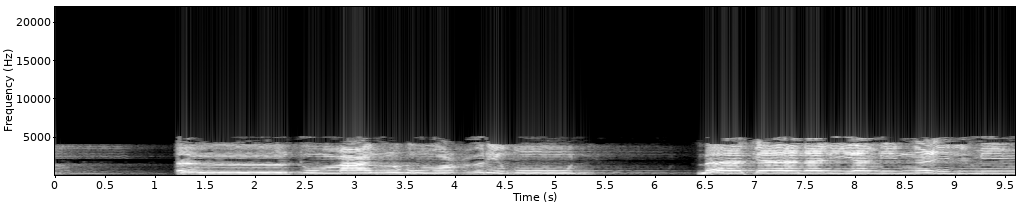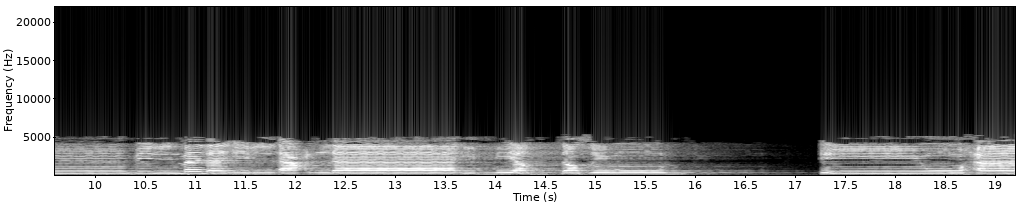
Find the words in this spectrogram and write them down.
أنتم عنه معرضون. ما كان لي من علم بالملأ الأعلى إذ يختصمون. إن يوحى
